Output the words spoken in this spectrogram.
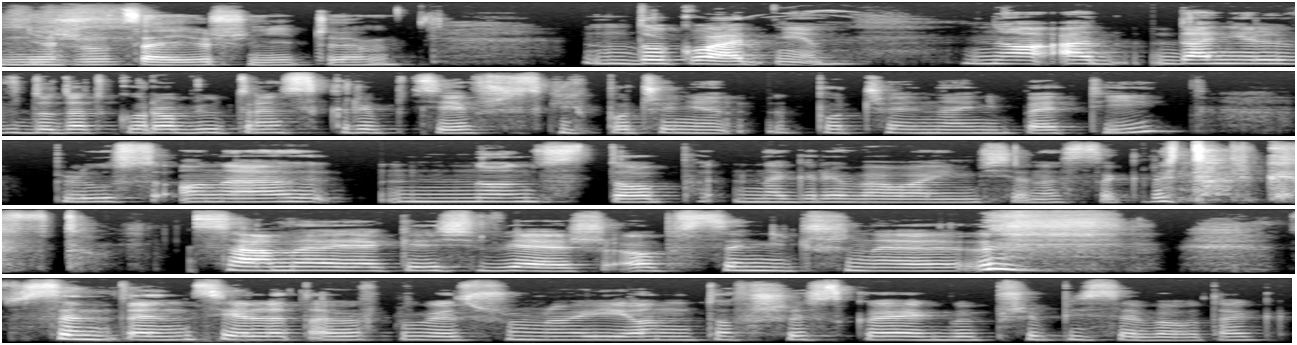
nie rzucaj już niczym. Dokładnie. No a Daniel w dodatku robił transkrypcję wszystkich poczynań Betty, plus ona non-stop nagrywała im się na sekretarkę w domu. Same jakieś, wiesz, obsceniczne sentencje latały w powietrzu, no i on to wszystko jakby przypisywał, tak?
